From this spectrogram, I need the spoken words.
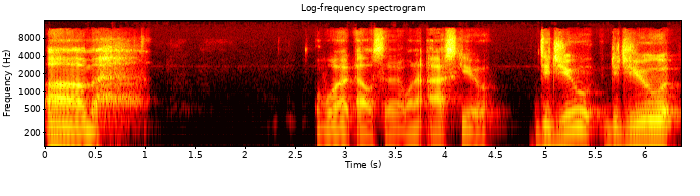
Um, what else did I want to ask you? Did you did you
